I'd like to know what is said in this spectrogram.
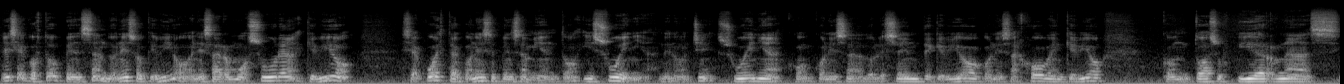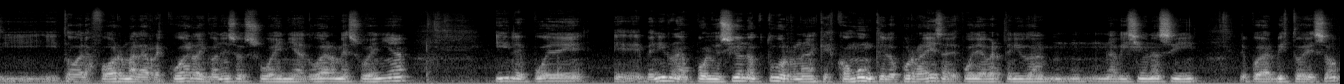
él se acostó pensando en eso que vio, en esa hermosura que vio. Se acuesta con ese pensamiento y sueña de noche, sueña con, esa adolescente que vio, con esa joven que vio, con todas sus piernas y, toda la forma, la recuerda y con eso sueña, duerme, sueña y le puede eh, venir una polución nocturna, que es común que le ocurra a ella después de haber tenido una visión así, después de haber visto eso.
